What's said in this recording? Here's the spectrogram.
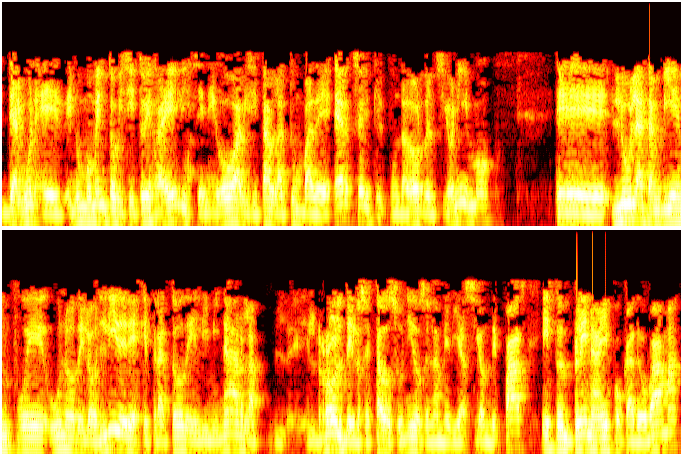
de algún, eh, en un momento visitó Israel y se negó a visitar la tumba de Herzl, que es el fundador del sionismo. Eh, Lula también fue uno de los líderes que trató de eliminar el rol de los Estados Unidos en la mediación de paz, esto en plena época de Obama,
